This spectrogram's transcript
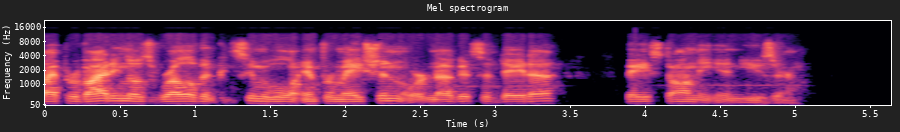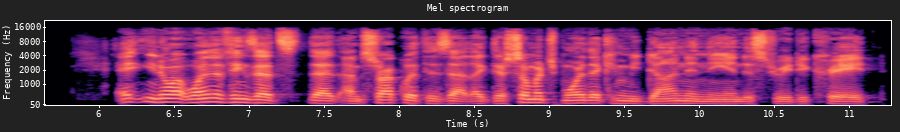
by providing those relevant consumable information or nuggets of data based on the end user. And you know what? One of the things that's that I'm struck with is that like there's so much more that can be done in the industry to create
